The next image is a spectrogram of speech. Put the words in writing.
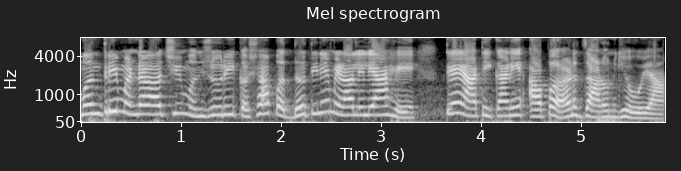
मंत्रिमंडळाची मंजुरी कशा पद्धतीने मिळालेली आहे ते या ठिकाणी आपण जाणून घेऊया.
